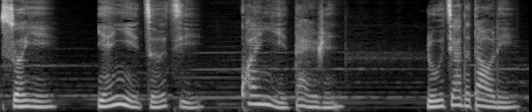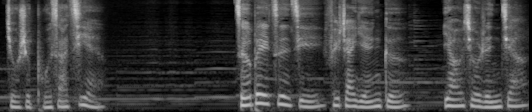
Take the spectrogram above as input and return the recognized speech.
所以严以责己，宽以待人，儒家的道理就是菩萨戒。责备自己非常严格，要求人家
